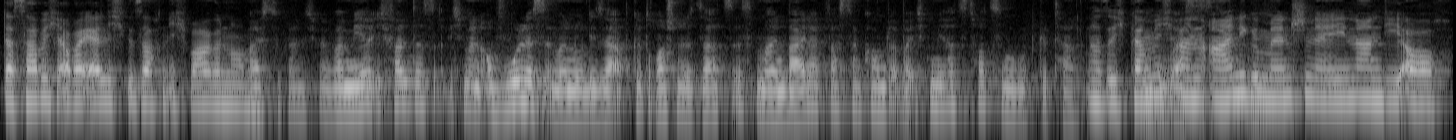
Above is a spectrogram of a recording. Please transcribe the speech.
das habe ich aber ehrlich gesagt nicht wahrgenommen. Weißt du gar nicht mehr. Bei mir, ich fand das, ich meine, obwohl es immer nur dieser abgedroschene Satz ist, mein Beileid, was dann kommt, aber ich, mir hat es trotzdem gut getan. Also ich kann mich an einige hm. Menschen erinnern, die auch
